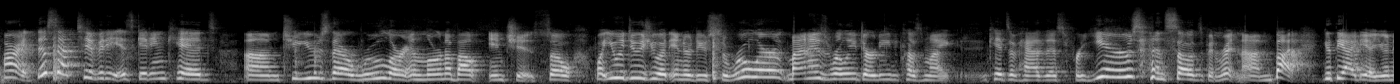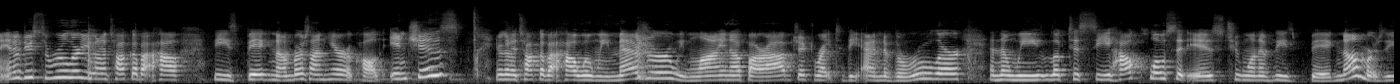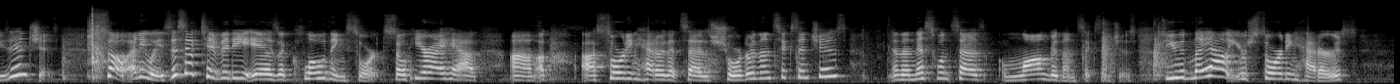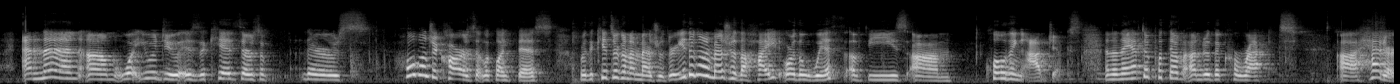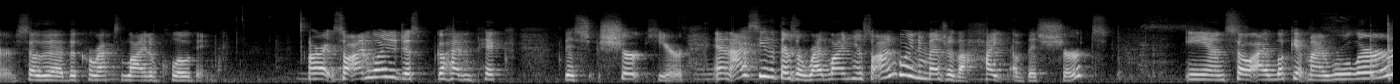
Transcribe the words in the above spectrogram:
All right, this activity is getting kids um, to use their ruler and learn about inches. So what you would do is you would introduce the ruler. Mine is really dirty because my kids have had this for years and so it's been written on, but you get the idea. You're gonna introduce the ruler, you're gonna talk about how these big numbers on here are called inches. You're gonna talk about how when we measure, we line up our object right to the end of the ruler, and then we look to see how close it is to one of these big numbers, these inches. So anyways, this activity is a clothing sort. So here I have um, a, a sorting header that says shorter than six inches, and then this one says longer than six inches. So you would lay out your sorting headers. And then um, what you would do is the kids, there's a, there's a whole bunch of cards that look like this where the kids are gonna measure. They're either gonna measure the height or the width of these um, clothing objects. And then they have to put them under the correct uh, header, so the, the correct line of clothing. All right, so I'm going to just go ahead and pick this shirt here. And I see that there's a red line here, so I'm going to measure the height of this shirt. And so I look at my ruler,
